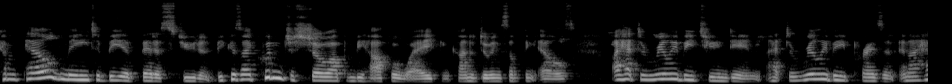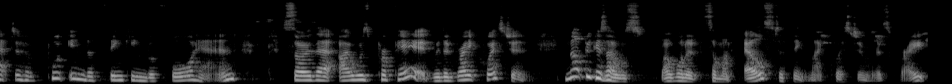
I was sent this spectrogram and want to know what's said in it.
compelled me to be a better student because I couldn't just show up and be half awake and kind of doing something else. I had to really be tuned in, I had to really be present, and I had to have put in the thinking beforehand so that I was prepared with a great question. Not because I was I wanted someone else to think my question was great,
